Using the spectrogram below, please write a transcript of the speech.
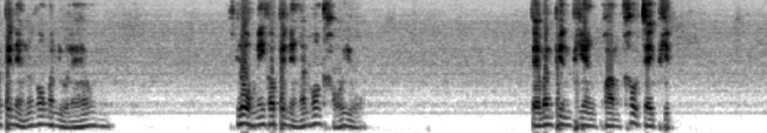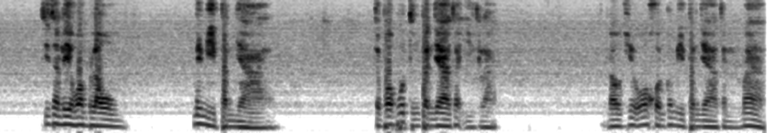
มันเป็นอย่างนั้นของมันอยู่แล้ว โลกนี้เขาเป็นอย่างนั้นของเขาอยู่ แต่มันเพียงเพียงความเข้าใจผิด ที่ท่านเรียกว่าเราไม่มีปัญญา แต่พอพูดถึงปัญญาก็อีกละ เราคิดว่าคนก็มีปัญญากันมาก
